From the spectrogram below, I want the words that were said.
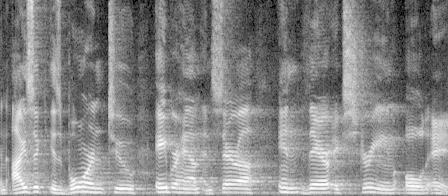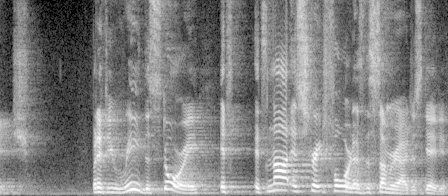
And Isaac is born to Abraham and Sarah in their extreme old age. But if you read the story, it's it's not as straightforward as the summary I just gave you.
